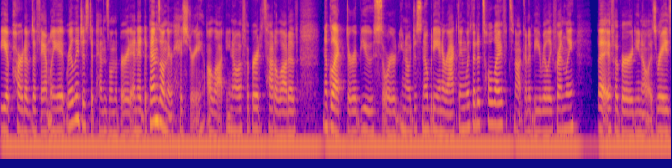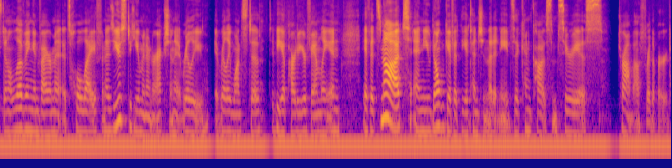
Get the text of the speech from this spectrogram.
be a part of the family, it really just depends on the bird and it depends on their history a lot. You know, if a bird has had a lot of neglect or abuse or, you know, just nobody interacting with it its whole life, it's not going to be really friendly. But if a bird, you know, is raised in a loving environment its whole life and is used to human interaction, it really it really wants to to be a part of your family. And if it's not and you don't give it the attention that it needs, it can cause some serious trauma for the bird.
